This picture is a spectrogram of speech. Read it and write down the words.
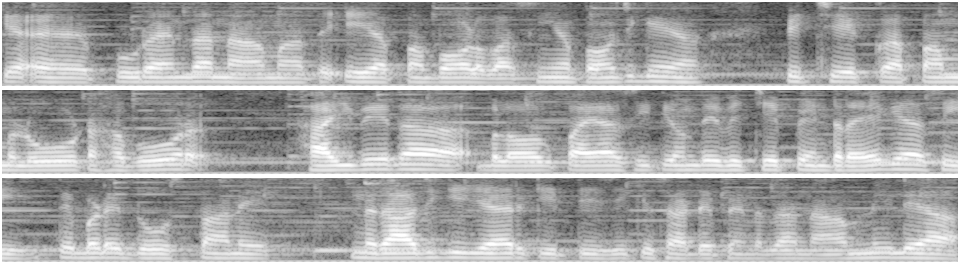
ਕਿ ਪੂਰਾ ਇਹਦਾ ਨਾਮ ਆ ਤੇ ਇਹ ਆਪਾਂ ਬੌਲ ਵਾਸੀਆਂ ਪਹੁੰਚ ਗਏ ਆ। ਪਿੱਛੇ ਇੱਕ ਆਪਾਂ ਮਲੋਟ ਹਬੋਰ ਹਾਈਵੇ ਦਾ ਬਲੌਗ ਪਾਇਆ ਸੀ ਤੇ ਉਹਦੇ ਵਿੱਚ ਇਹ ਪਿੰਡ ਰਹਿ ਗਿਆ ਸੀ ਤੇ ਬੜੇ ਦੋਸਤਾਂ ਨੇ ਨਾਰਾਜ਼ਗੀ ਜ਼ਾਹਿਰ ਕੀਤੀ ਸੀ ਕਿ ਸਾਡੇ ਪਿੰਡ ਦਾ ਨਾਮ ਨਹੀਂ ਲਿਆ।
